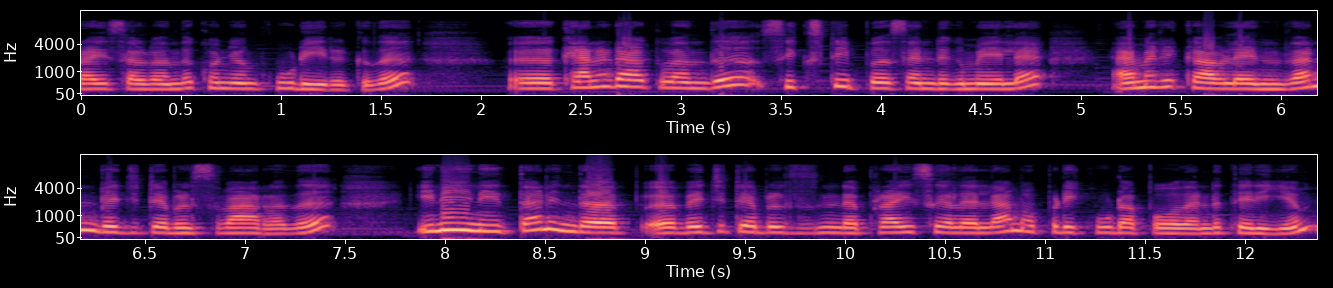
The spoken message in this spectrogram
ப்ரைஸ்கள் வந்து கொஞ்சம் கூடி இருக்குது. கனடாவுக்கு வந்து சிக்ஸ்டி பர்சன்ட்டுக்கு மேலே அமெரிக்காவிலேருந்து தான் வெஜிடபிள்ஸ் வர்றது இனி இனி தான் இந்த வெஜிடபிள்ஸுன்ற ப்ரைஸ்கள் எல்லாம் எப்படி கூட போகுதுன்னு தெரியும்.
